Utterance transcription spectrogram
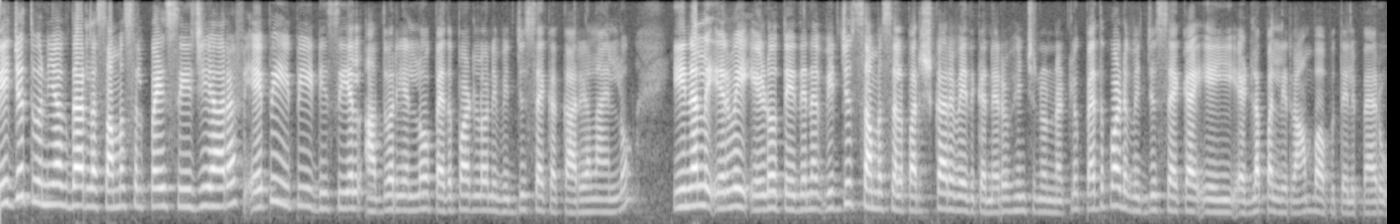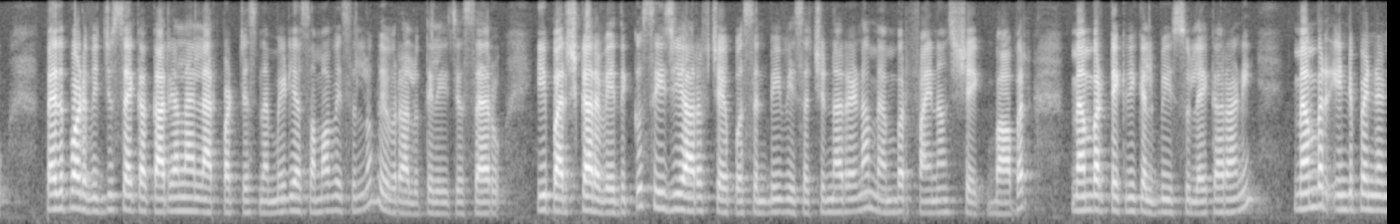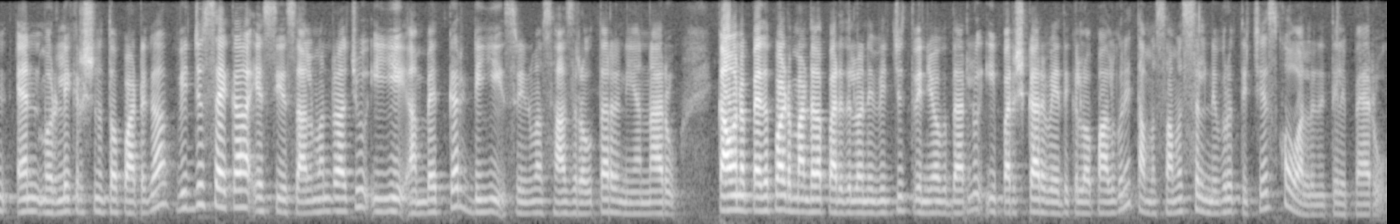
విద్యుత్ వినియోగదారుల సమస్యలపై సీజీఆర్ఎఫ్ ఏపీఈపీడీసీఎల్ ఆధ్వర్యంలో పెదపాడులోని విద్యుత్ శాఖ కార్యాలయంలో ఈ నెల ఇరవై ఏడో తేదీన విద్యుత్ సమస్యల పరిష్కార వేదిక నిర్వహించనున్నట్లు పెదపాడు విద్యుత్ శాఖ ఏఈ ఎడ్లపల్లి రాంబాబు తెలిపారు. పెదపాడు విద్యుత్ శాఖ కార్యాలయంలో ఏర్పాటు చేసిన మీడియా సమావేశంలో వివరాలు తెలియజేశారు. ఈ పరిష్కార వేదికకు CGRF chairperson BV Satyanarayana member finance Sheikh Babar member technical B Sulekharani member independent N మురళీకృష్ణతో పాటుగా విద్యుత్ శాఖ SE Salman Raju EE Ambedkar DE Srinivas హాజరవుతారని అన్నారు. కావున పెదపాడు మండల పరిధిలోని విద్యుత్ వినియోగదారులు ఈ పరిష్కార వేదికలో పాల్గొని తమ సమస్యలు నివృత్తి చేసుకోవాలని తెలిపారు.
